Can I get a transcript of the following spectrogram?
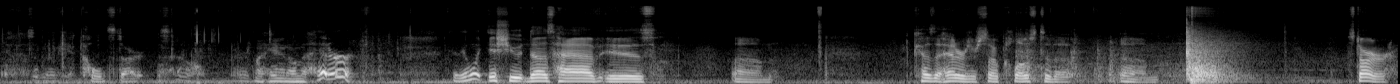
This is going to be a cold start. So there's my hand on the header. And the only issue it does have is um, because the headers are so close to the um, starter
